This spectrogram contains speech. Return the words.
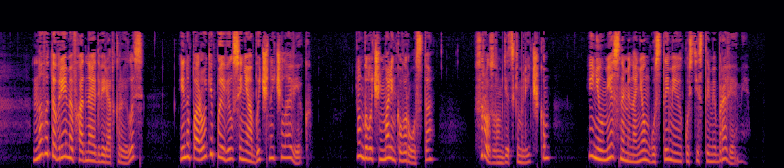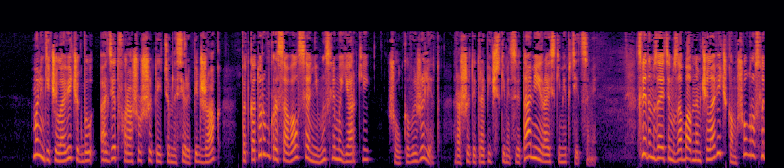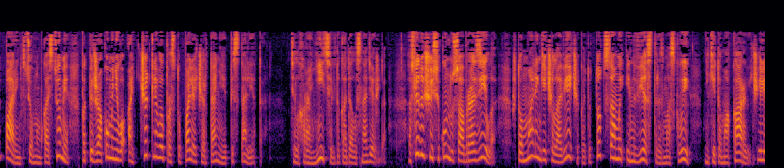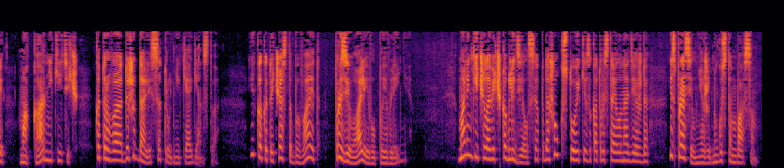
но в это время входная дверь открылась, и на пороге появился необычный человек. Он был очень маленького роста, с розовым детским личиком и неуместными на нем густыми кустистыми бровями. Маленький человечек был одет в хорошо сшитый темно-серый пиджак, под которым красовался немыслимо яркий шелковый жилет — расшитый тропическими цветами и райскими птицами. Следом за этим забавным человечком шел рослый парень в темном костюме, под пиджаком у него отчетливо проступали очертания пистолета. «Телохранитель», — догадалась Надежда. А в следующую секунду сообразила, что маленький человечек — это тот самый инвестор из Москвы Никита Макарович или Макар Никитич, которого дожидались сотрудники агентства. И, как это часто бывает, прозевали его появление. Маленький человечек огляделся, подошел к стойке, за которой стояла Надежда, и спросил неожиданно густым басом.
